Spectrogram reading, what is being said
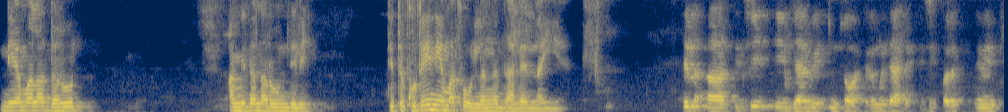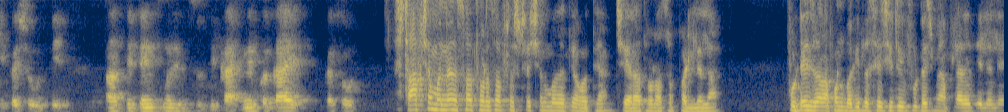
नियमाला धरून आम्ही त्यांना रूम दिली. तिथं कुठेही नियमाचं उल्लंघन झालेलं नाहीये. तिला तिची ती ज्यावेळी तुमच्या हॉटेलमध्ये आली तिची परिस्थिती नेमकी कशी होती? ती टेन्समध्ये दिसत होती. काय नेमकं काय कसं होतं? स्टाफच्या म्हणण्यानुसार थोडासा फ्रस्ट्रेशनमध्ये त्या होत्या. चेहरा थोडासा पडलेला. फुटेज जर आपण बघितलं सीसीटीव्ही फुटेज मी आपल्याला दिलेले.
